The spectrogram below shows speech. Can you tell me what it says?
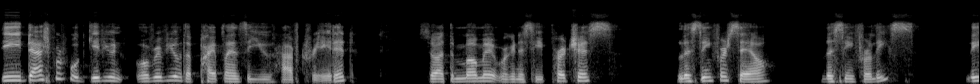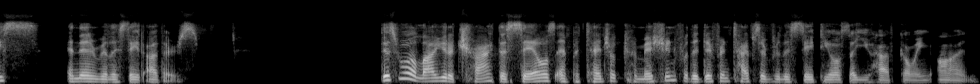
The dashboard will give you an overview of the pipelines that you have created. So at the moment, we're going to see purchase, listing for sale, listing for lease, lease, and then real estate others. This will allow you to track the sales and potential commission for the different types of real estate deals that you have going on.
